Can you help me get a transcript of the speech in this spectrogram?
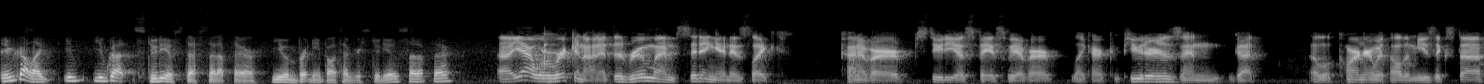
You've got like you've you've got studio stuff set up there. You and Brittany both have your studios set up there. Uh, yeah, we're working on it. The room I'm sitting in is like kind of our studio space. We have our like our computers and got a little corner with all the music stuff,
